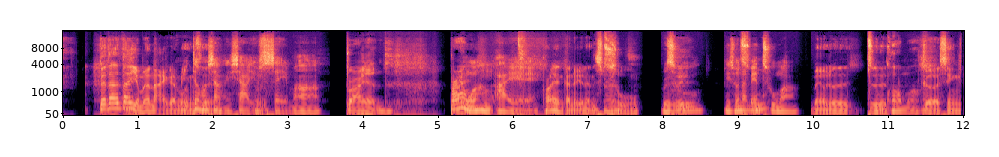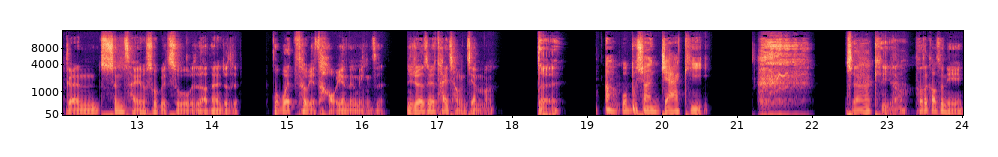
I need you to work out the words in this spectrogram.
对。但是，但是有没有哪一个名字？但我想一下，有谁吗？Brian，Brian，我很爱诶。Brian 感觉有点粗，粗。你说那边粗吗？没有，就是就是个性跟身材会不会粗，我不知道。但是就是我不会特别讨厌这个名字。你觉得是因为太常见吗？对啊，我不喜欢 Jackie。Jackie 哦，偷偷告诉你。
